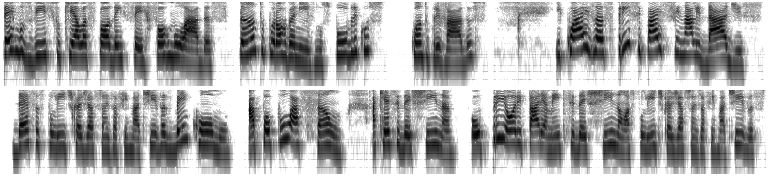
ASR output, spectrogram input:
termos visto que elas podem ser formuladas tanto por organismos públicos quanto privados? E quais as principais finalidades dessas políticas de ações afirmativas, bem como a população a que se destina ou prioritariamente se destinam as políticas de ações afirmativas?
